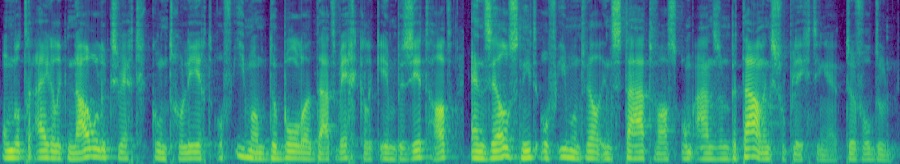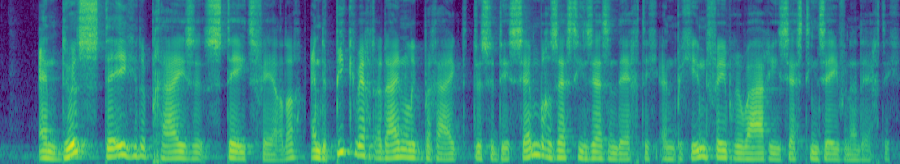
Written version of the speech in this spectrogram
omdat er eigenlijk nauwelijks werd gecontroleerd of iemand de bollen daadwerkelijk in bezit had en zelfs niet of iemand wel in staat was om aan zijn betalingsverplichtingen te voldoen. En dus stegen de prijzen steeds verder en de piek werd uiteindelijk bereikt tussen december 1636 en begin februari 1637.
